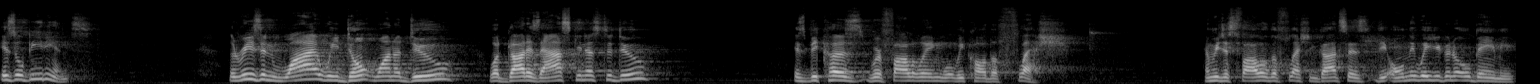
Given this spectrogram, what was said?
is obedience. The reason why we don't want to do what God is asking us to do is because we're following what we call the flesh. And we just follow the flesh. And God says, the only way you're going to obey me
